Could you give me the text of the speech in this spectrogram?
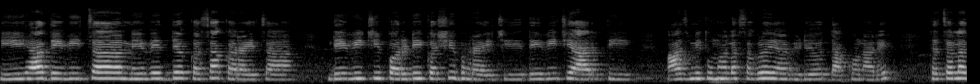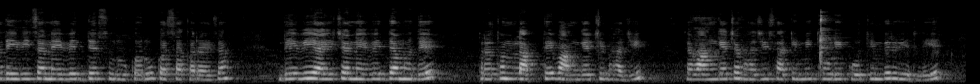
ह्या देवीचा नैवेद्य कसा करायचा? देवीची परडी कशी भरायची? देवीची आरती. आज मी तुम्हाला सगळं या व्हिडिओत दाखवणार आहे. तर चला देवीचा नैवेद्य सुरू करू कसा करायचा? देवी आईच्या नैवेद्यामध्ये प्रथम लागते वांग्याची भाजी. त्या वांग्याच्या भाजीसाठी मी थोडी कोथिंबीर घेतली आहे.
